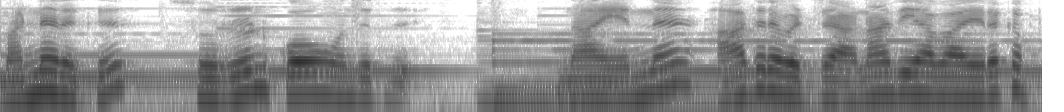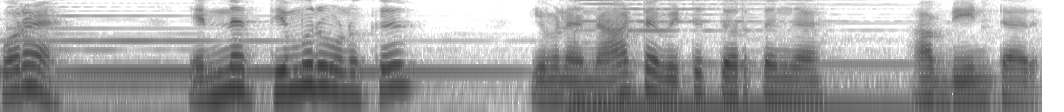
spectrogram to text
மன்னருக்கு சுருன்னு கோபம் வந்துடுது. நான் என்ன ஆதரவற்ற அனாதியாவா இறக்க போகிறேன் என்ன திமிரு உனக்கு? இவனை நாட்டை விட்டு துரத்துங்க அப்படின்ட்டார்.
